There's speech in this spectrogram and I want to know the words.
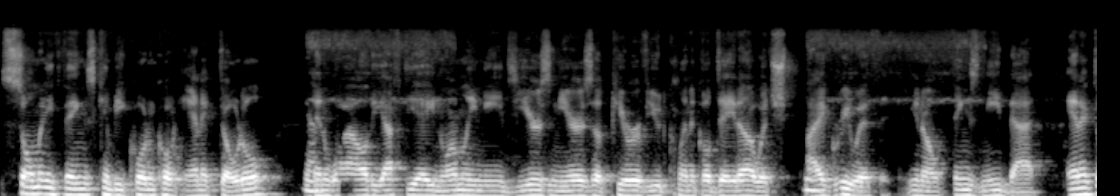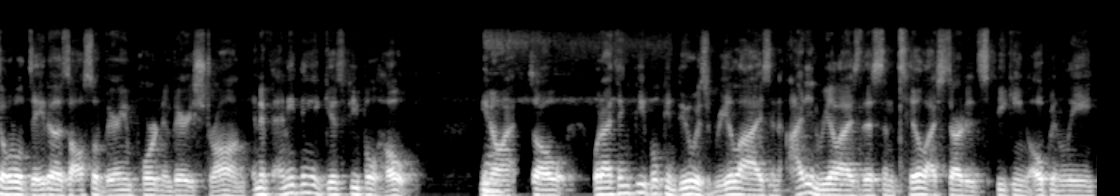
so many things can be quote unquote anecdotal, yeah. and while the FDA normally needs years and years of peer reviewed clinical data, which I agree with, you know, things need that. Anecdotal data is also very important and very strong. And if anything, it gives people hope. You yeah. know, so what I think people can do is realize, and I didn't realize this until I started speaking openly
